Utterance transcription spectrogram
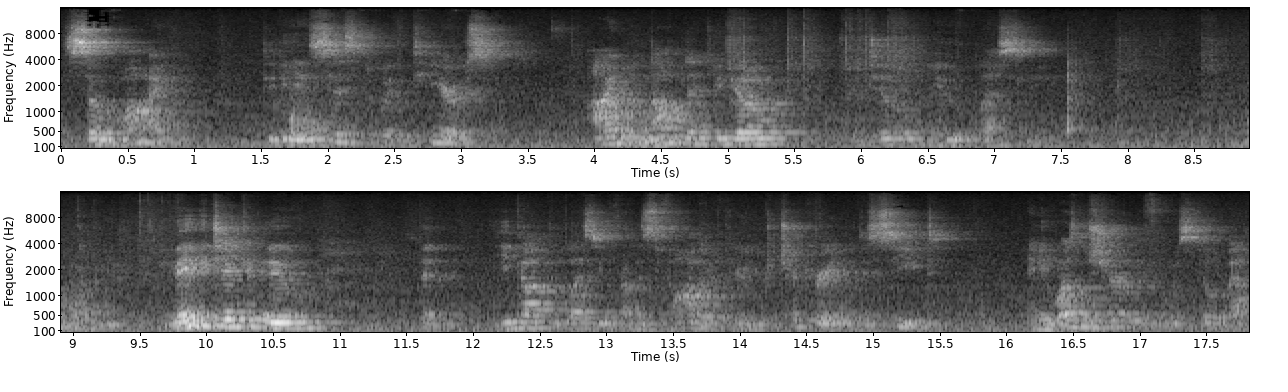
So why did he insist with tears, I will not let you go until you bless me. Maybe Jacob knew that he got the blessing from his father through trickery and deceit, and he wasn't sure if it was still valid.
